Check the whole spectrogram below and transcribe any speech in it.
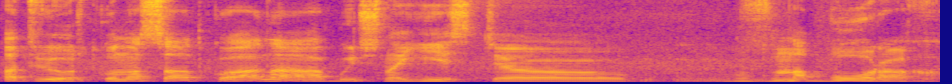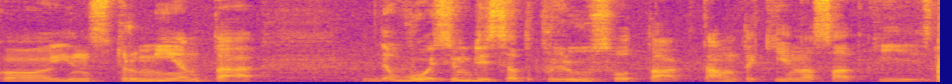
отвертку, насадку. Она обычно есть э, в наборах э, инструмента 80 плюс вот так. Там такие насадки есть.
